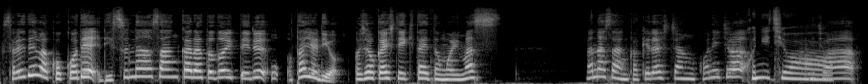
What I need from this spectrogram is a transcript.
それではここでリスナーさんから届いているお便りをご紹介していきたいと思います。まなさん、かけだしちゃん、こんにちは。こんにちは。こんにちは。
